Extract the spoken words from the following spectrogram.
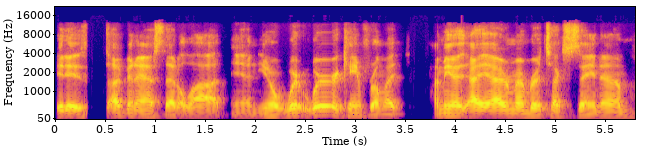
it is i've been asked that a lot and you know where, where it came from i i mean i, I remember at texas a&m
